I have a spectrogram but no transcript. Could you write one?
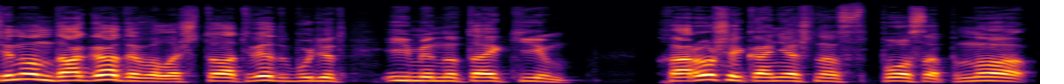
Синон догадывалась, что ответ будет именно таким. Хороший, конечно, способ, но...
